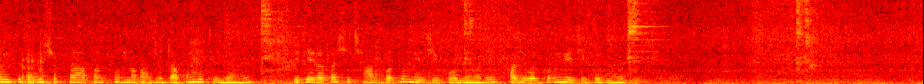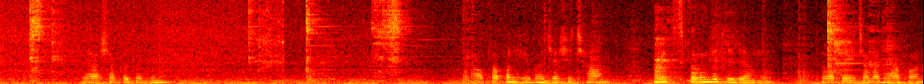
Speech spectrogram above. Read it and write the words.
तर इथे बघू शकता आपण पूर्ण भाजी टाकून घेतलेली आहे. ती तेलात अशी छान परतून घ्यायची फोडणीमध्ये खालीवर करून घ्यायची फोडणीमध्ये. हे अशा पद्धतीने. आता आपण ही भाजी अशी छान मिक्स करून घेतलेली आहे. तर आता याच्यामध्ये आपण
